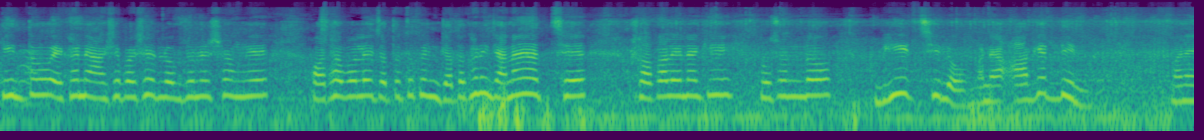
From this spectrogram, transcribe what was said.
কিন্তু এখানে আশেপাশের লোকজনের সঙ্গে কথা বলে যতটুকু যতখানি জানা যাচ্ছে, সকালে নাকি প্রচণ্ড ভিড় ছিল। মানে আগের দিন। মানে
